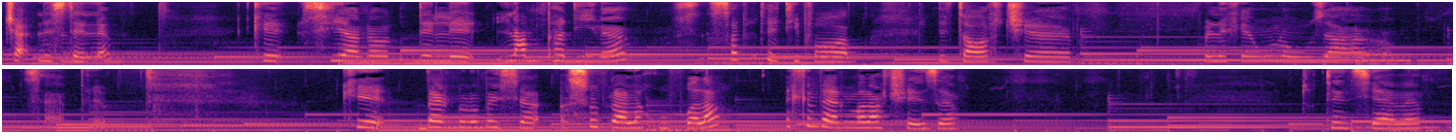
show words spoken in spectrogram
cioè le stelle, che siano delle lampadine, sapete tipo le torce, quelle che uno usa sempre, che vengono messe sopra la cupola e che vengono accese tutte insieme.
